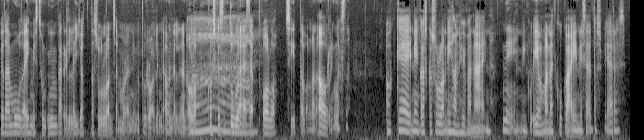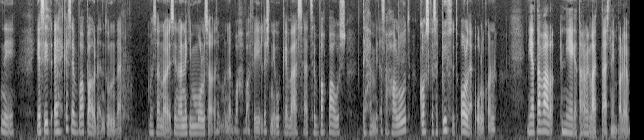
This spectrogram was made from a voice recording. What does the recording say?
jotain muuta ihmistä sun ympärille, jotta sulla on semmoinen niin turvallinen ja onnellinen olo, Aa. koska se tulee se olo siitä tavallaan auringosta. Okei, niin koska sulla on ihan hyvä näin. Niin. niin kuin ilman, että kukaan inisee tuossa vieressä. Niin. Ja sitten ehkä se vapauden tunne, mä sanoisin, ainakin mulla se on semmoinen vahva fiilis niin kuin keväässä, että se vapaus tehdä mitä sä haluat, koska sä pystyt ole ulkona. Niin ja tavalla, niin eikä tarvi laittaa niin paljon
